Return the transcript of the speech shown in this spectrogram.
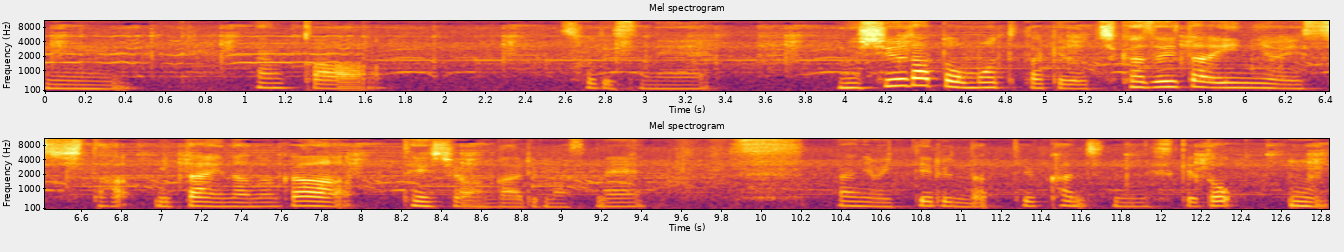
うん。なんかそうですね。無臭だと思ってたけど近づいたらいい匂いしたみたいなのがテンションがありますね。何を言ってるんだっていう感じなんですけど。うん。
